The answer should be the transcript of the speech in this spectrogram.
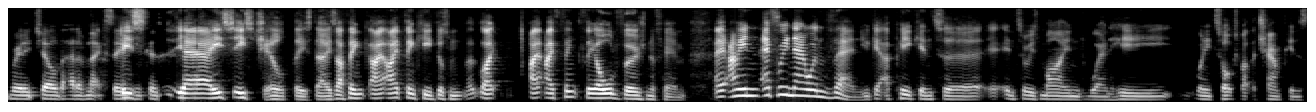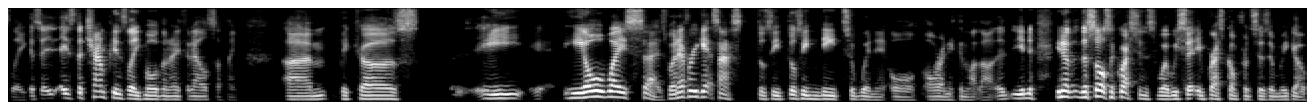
really chilled ahead of next season? He's, yeah, he's he's chilled these days. I think I, I think he doesn't like. I, I, think the old version of him. I, I mean, every now and then you get a peek into into his mind when he when he talks about the Champions League. It's, it's the Champions League more than anything else, I think, um, because he he always says whenever he gets asked does he does he need to win it or or anything like that you know you know the sorts of questions where we sit in press conferences and we go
